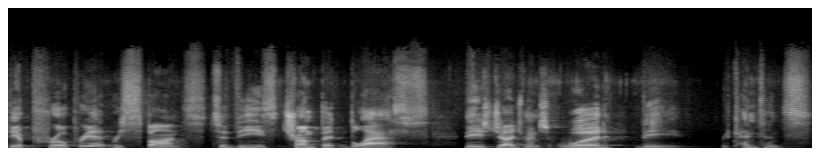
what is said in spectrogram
the appropriate response to these trumpet blasts, these judgments, would be repentance.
